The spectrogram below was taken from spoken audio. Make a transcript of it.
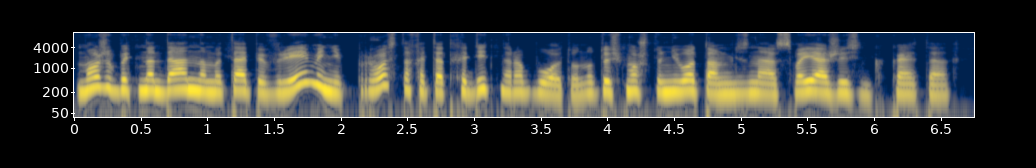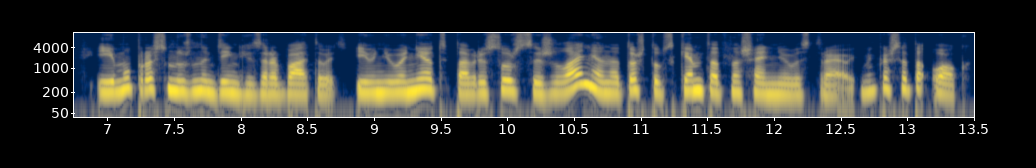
может быть, на данном этапе времени просто хотят ходить на работу. Ну, то есть, может, у него там, не знаю, своя жизнь какая-то, и ему просто нужно деньги зарабатывать, и у него нет там ресурсов и желания на то, чтобы с кем-то отношения выстраивать. Мне кажется, это ок.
